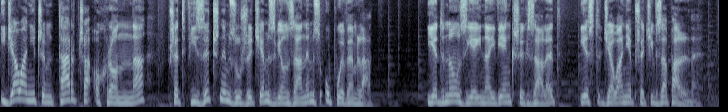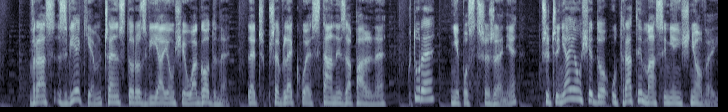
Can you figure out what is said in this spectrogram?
i działa niczym tarcza ochronna przed fizycznym zużyciem związanym z upływem lat. Jedną z jej największych zalet jest działanie przeciwzapalne. Wraz z wiekiem często rozwijają się łagodne, lecz przewlekłe stany zapalne, które, niepostrzeżenie, przyczyniają się do utraty masy mięśniowej.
